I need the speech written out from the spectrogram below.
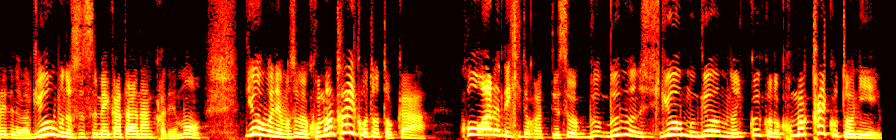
れるのが、業務の進め方なんかでも、業務でもすごい細かいこととか、こうあるべきとかっていう、すごい部分、業務、業務の一個一個の細かいことに、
